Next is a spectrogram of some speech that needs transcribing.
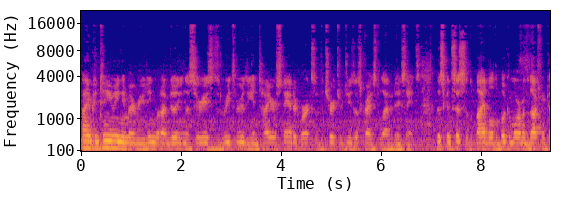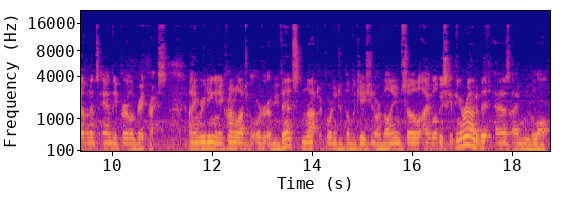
I am continuing in my reading. What I'm doing in this series is to read through the entire standard works of the Church of Jesus Christ of Latter day Saints. This consists of the Bible, the Book of Mormon, the Doctrine and Covenants, and the Pearl of Great Price. I am reading in a chronological order of events, not according to publication or volume, so I will be skipping around a bit as I move along.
